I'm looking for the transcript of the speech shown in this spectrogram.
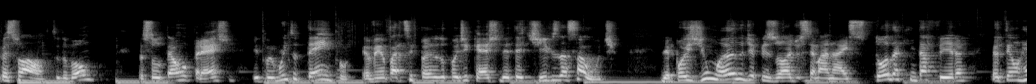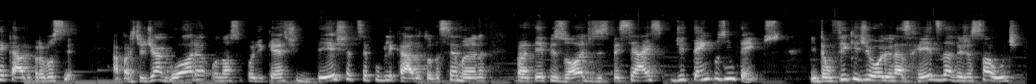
pessoal, tudo bom? Eu sou o Telro Preste e por muito tempo eu venho participando do podcast Detetives da Saúde. Depois de um ano de episódios semanais toda quinta-feira, eu tenho um recado para você. A partir de agora, o nosso podcast deixa de ser publicado toda semana para ter episódios especiais de tempos em tempos. Então fique de olho nas redes da Veja Saúde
